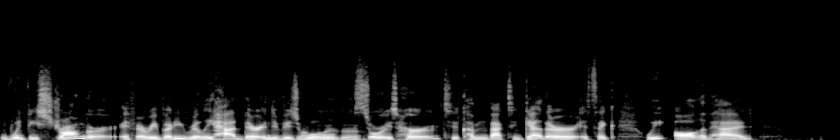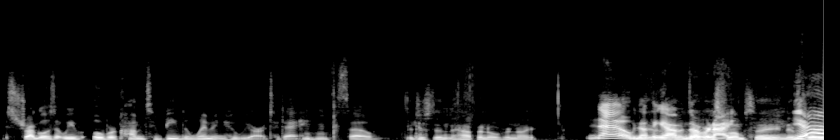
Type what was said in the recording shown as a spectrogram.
would be stronger if everybody really had their individual stories heard. To come back together, it's like we all have had struggles that we've overcome to be the women who we are today. Mm-hmm. So, It just didn't happen overnight. no, nothing Yeah, happens know, overnight. That's what I'm saying. Everybody Yeah.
